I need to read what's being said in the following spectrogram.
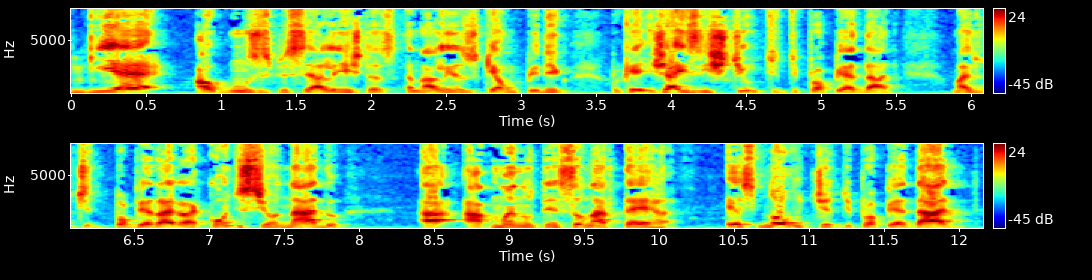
Uhum. Que é, alguns especialistas analisam que é um perigo, porque já existiu o título de propriedade, mas o título de propriedade era condicionado à, à manutenção na terra. Esse novo título de propriedade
